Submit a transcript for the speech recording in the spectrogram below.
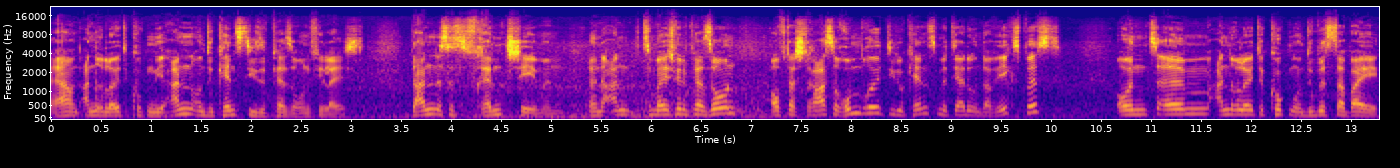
Ja, und andere Leute gucken dir an und du kennst diese Person vielleicht. Dann ist es Fremdschämen. Wenn du an, zum Beispiel eine Person auf der Straße rumbrüllt, die du kennst, mit der du unterwegs bist, und ähm, andere Leute gucken und du bist dabei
